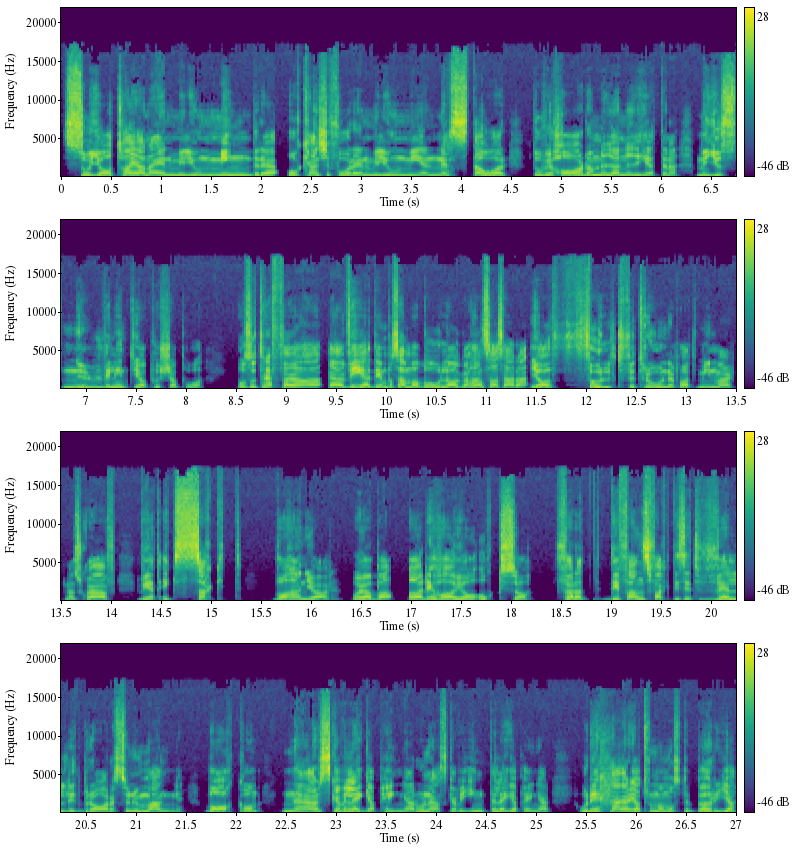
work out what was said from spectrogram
Så jag tar gärna en miljon mindre och kanske får en miljon mer nästa år då vi har de nya nyheterna. Men just nu vill inte jag pusha på. Och så träffade jag eh, vdn på samma bolag och han sa så här, jag har fullt förtroende på att min marknadschef vet exakt vad han gör. Och jag bara, ja det har jag också. För att det fanns faktiskt ett väldigt bra resonemang bakom när ska vi lägga pengar och när ska vi inte lägga pengar? Och det är här jag tror man måste börja.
